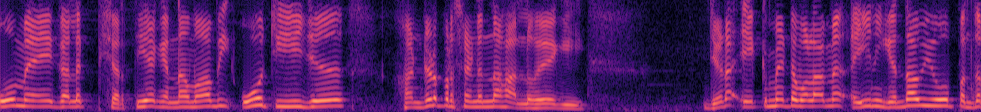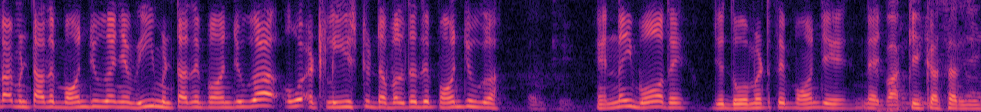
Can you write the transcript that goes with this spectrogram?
ਉਹ ਮੈਂ ਇਹ ਗੱਲ ਸ਼ਰਤੀਆ ਕਹਿੰਦਾ ਵਾਂ ਵੀ ਉਹ ਚੀਜ਼ 100% ਨਾਲ ਹੱਲ ਹੋਏਗੀ। ਜਿਹੜਾ 1 ਮਿੰਟ ਵਾਲਾ ਮੈਂ ਇਹ ਨਹੀਂ ਕਹਿੰਦਾ ਵੀ ਉਹ 15 ਮਿੰਟਾਂ ਤੇ ਪਹੁੰਚ ਜਾਊਗਾ ਜਾਂ 20 ਮਿੰਟਾਂ ਤੇ ਪਹੁੰਚ ਜਾਊਗਾ ਉਹ ਐਟਲੀਸਟ ਡਬਲ ਤੇ ਤੇ ਪਹੁੰਚ ਜਾਊਗਾ ਇੰਨਾ ਹੀ ਬਹੁਤ ਹੈ ਜੇ 2 ਮਿੰਟ ਤੇ ਪਹੁੰਚ ਜੇ ਬਾਕੀ ਕਸਰ ਜੀ।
